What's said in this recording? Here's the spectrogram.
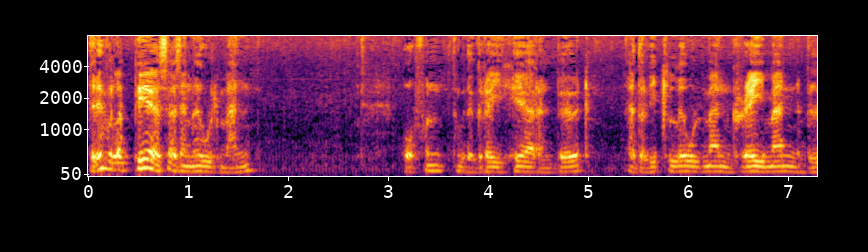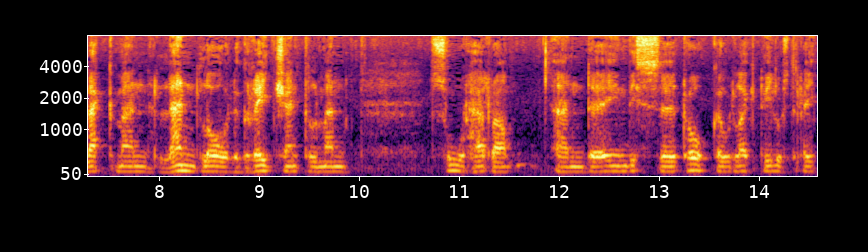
The devil appears as an old man, often with a grey hair and beard, as a little old man, grey man, black man, landlord, a great gentleman, surherra. And uh, in this uh, talk, I would like to illustrate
